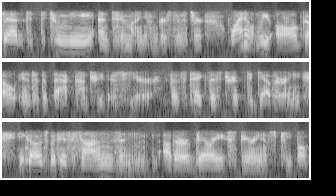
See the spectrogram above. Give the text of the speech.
said to me and to my younger sister, Why don't we all go into the back country this year? Let's take this trip together. And he, he goes with his sons and other very experienced people.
